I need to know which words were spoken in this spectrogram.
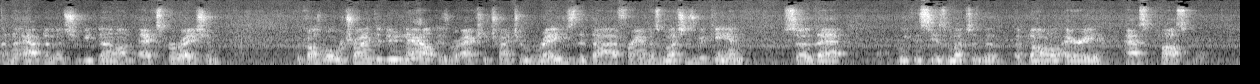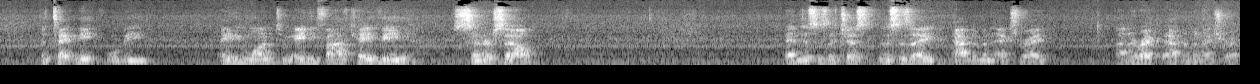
an abdomen should be done on expiration, because what we're trying to do now is we're actually trying to raise the diaphragm as much as we can so that we can see as much of the abdominal area as possible. The technique will be 81 to 85 kV center cell. And this is a chest, this is a abdomen x-ray, an erect abdomen x-ray.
